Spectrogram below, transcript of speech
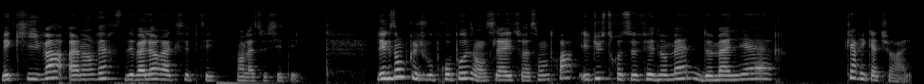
mais qui va à l'inverse des valeurs acceptées dans la société. L'exemple que je vous propose en slide 63 illustre ce phénomène de manière caricaturale.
